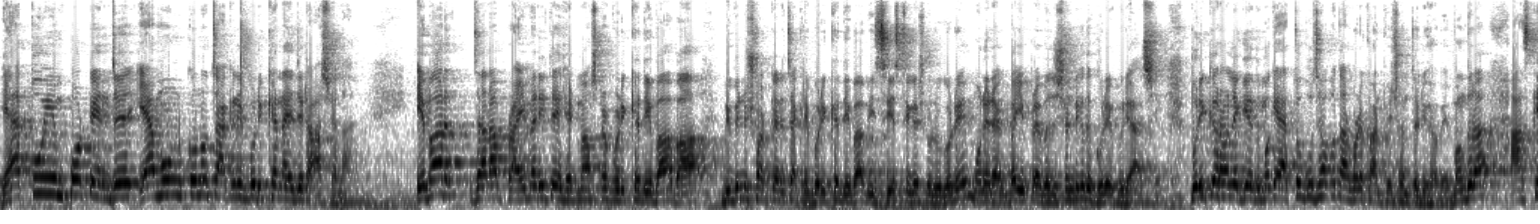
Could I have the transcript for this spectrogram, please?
এত ইম্পর্টেন্ট যে এমন কোনো চাকরির পরীক্ষা নাই যেটা আসে না। এবার যারা প্রাইমারিতে হেডমাস্টার পরীক্ষা দিবা বা বিভিন্ন সরকারি চাকরি পরীক্ষা দিবা বিসিএস থেকে শুরু করে মনে রাখবা এই প্রাইভেশনটিকে কিন্তু ঘুরে ফিরে আসে। পরীক্ষার হলে গিয়ে তোমাকে এত বুঝাবো, তারপরে কনফিউশন তৈরি হবে। বন্ধুরা, আজকে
